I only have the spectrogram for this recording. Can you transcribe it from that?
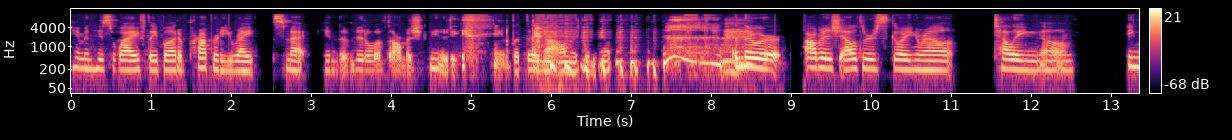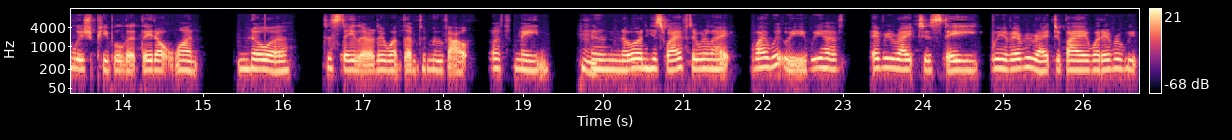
him and his wife, they bought a property right smack in the middle of the Amish community, but they're not Amish anymore. and there were Amish elders going around telling um, English people that they don't want Noah to stay there. They want them to move out of Maine. Hmm. And Noah and his wife, they were like, why would we? We have every right to stay. We have every right to buy whatever we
